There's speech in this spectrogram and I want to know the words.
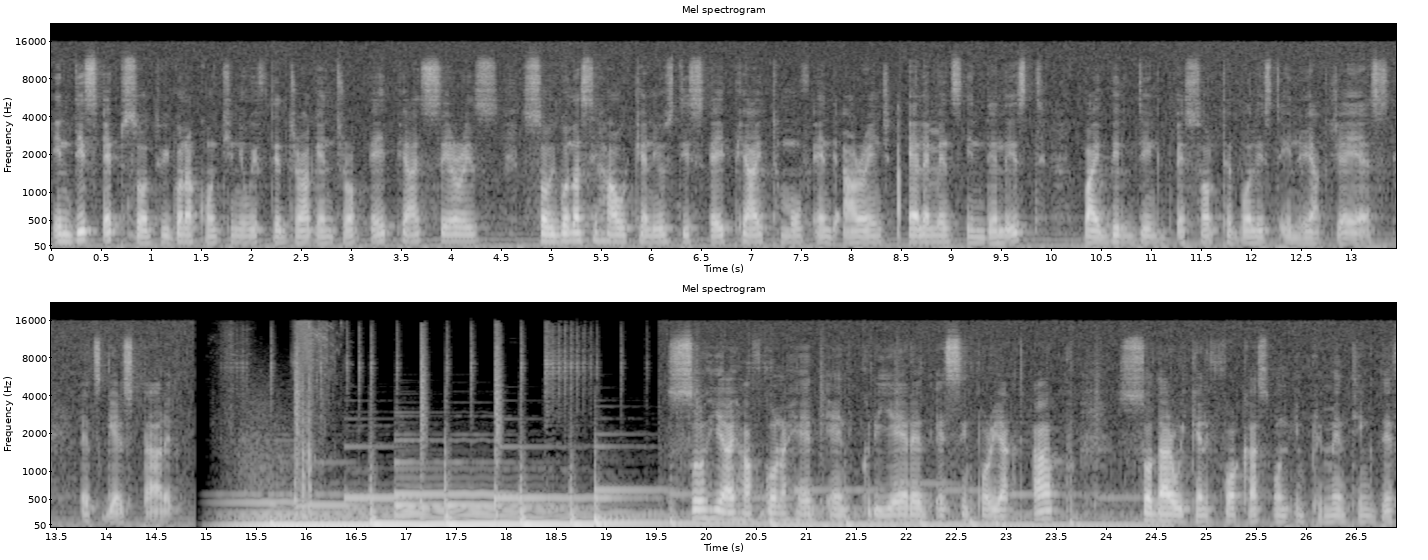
In this episode, we're gonna continue with the drag and drop API series. So we're gonna see how we can use this API to move and arrange elements in the list by building a sortable list in React.js. Let's get started. So here I have gone ahead and created a simple React app so that we can focus on implementing the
